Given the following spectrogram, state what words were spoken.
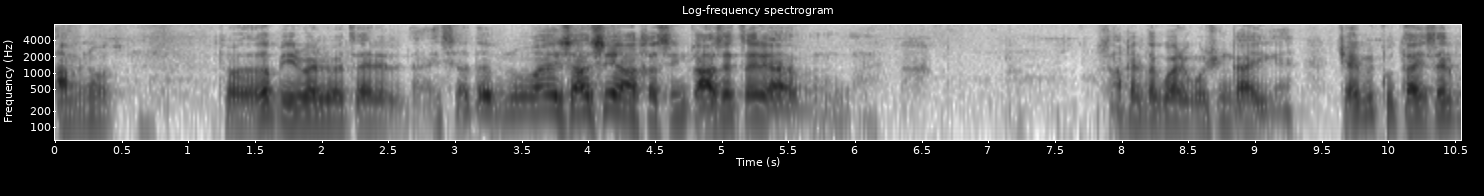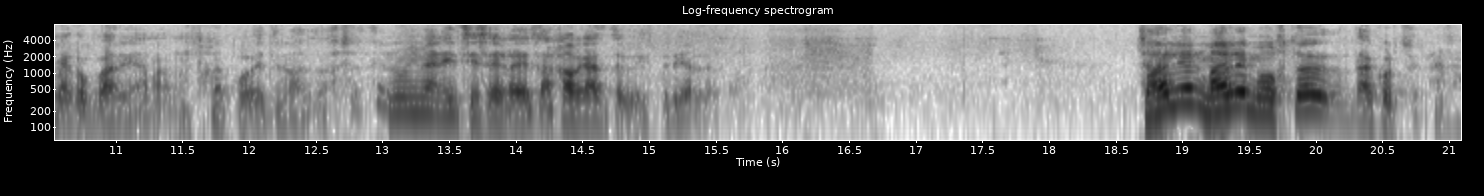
ამ ნუ თორე და პირველი წერილი და ისა და ნუ ეს ასე ახას იმ კაზე წერა სახელდა გვარი გუშინ გაიგე. ჩემი ქუთაისელი მეგობარი ამან თქვა პოეტი ლანდო ასე. ნუ იმან იცის ახლა ეს ახალგაზრდები ტრიალები. ძალიან მალე მოხდა დაქორწინება.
